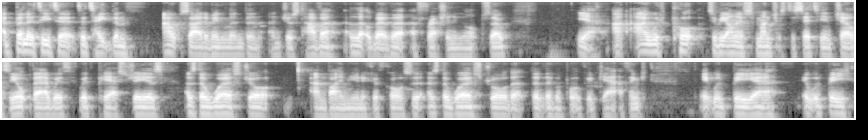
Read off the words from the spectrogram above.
ability to to take them outside of England and, and just have a, a little bit of a, a freshening up. So, yeah, I, I, would put, to be honest, Manchester City and Chelsea up there with with PSG as as the worst draw, and Bayern Munich, of course, as the worst draw that, that Liverpool could get. I think it would be uh, it would be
